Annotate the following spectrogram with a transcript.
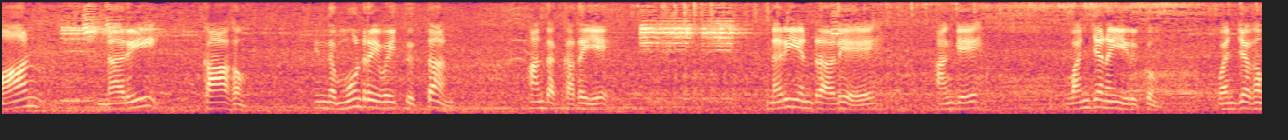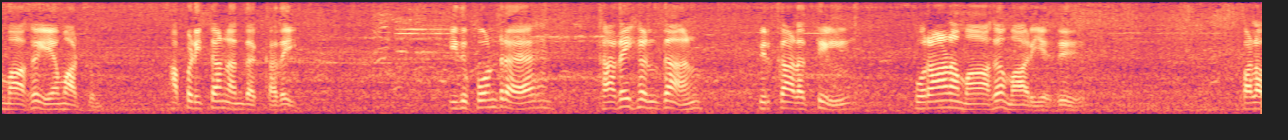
மான் நரி காகம் இந்த மூன்றை வைத்துத்தான் அந்த கதையே. நரி என்றாலே அங்கே வஞ்சனை இருக்கும் வஞ்சகமாக ஏமாற்றும். அப்படித்தான் அந்த கதை. இது போன்ற கதைகள்தான் பிற்காலத்தில் புராணமாக மாறியது. பல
